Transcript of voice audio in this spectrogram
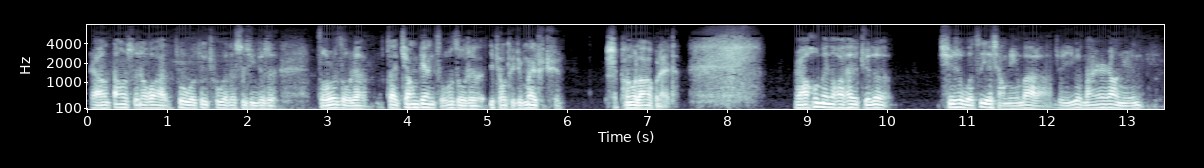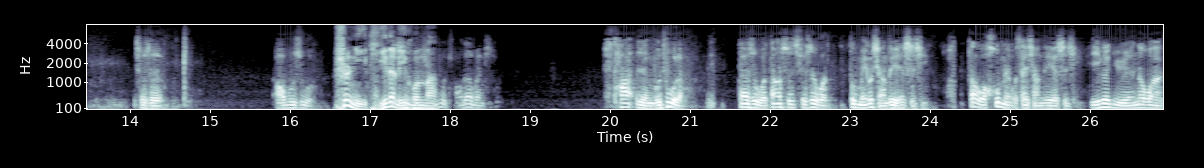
然后当时的话做过最出格的事情就是走着走着在江边走着走着一条腿就迈出去，是朋友拉回来的。然后后面的话他就觉得，其实我自己也想明白了，就一个男人让女人就是熬不住，是你提的离婚吗？不调的问题，是他忍不住了。但是我当时其实我都没有想这些事情，到我后面我才想这些事情。一个女人的话，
